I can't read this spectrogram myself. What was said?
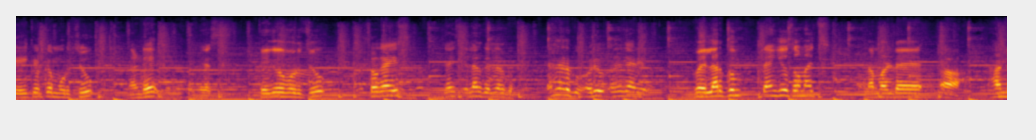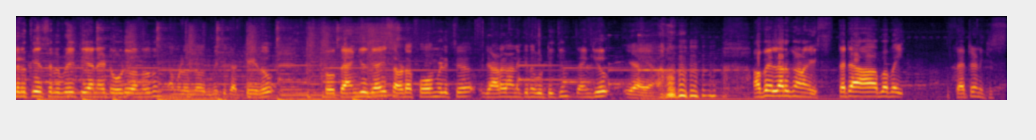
കേക്കൊക്കെ മുറിച്ചു. കണ്ട്? യെസ് കേക്കൊക്കെ മുറിച്ചു. സോ ഗൈസ് ഗൈസ് എല്ലാവർക്കും എല്ലാവർക്കും എല്ലാവർക്കും ഒരു കാര്യം. അപ്പോൾ എല്ലാവർക്കും താങ്ക് യു സോ മച്ച് നമ്മളുടെ ഹൺഡ്രഡ് കെ സെലിബ്രേറ്റ് ചെയ്യാനായിട്ട് ഓടി വന്നതും നമ്മളെല്ലാം ഒരുമിച്ച് കട്ട് ചെയ്തു. സോ താങ്ക് യു ഗൈസ് അവിടെ ഫോം വിളിച്ച് ജാട കാണിക്കുന്ന കുട്ടിക്കും താങ്ക് യു യാ അപ്പോൾ എല്ലാവർക്കും കാണാം ഗൈസ് തെറ്റാ ബൈ തെറ്റാണ് കിസ്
